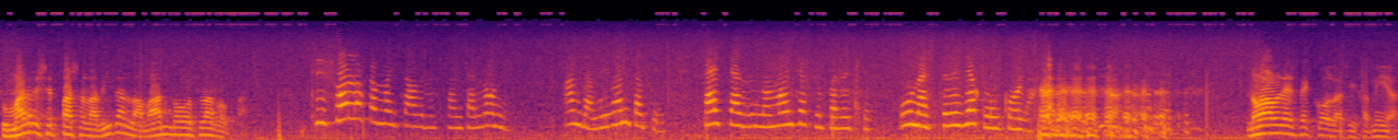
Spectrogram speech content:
Tu madre se pasa la vida lavándoos la ropa. Si solo me manchado los pantalones. Anda, levántate. Salta de una mancha que parece una estrella con cola. No hables de colas, hija mía,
